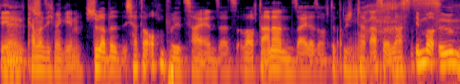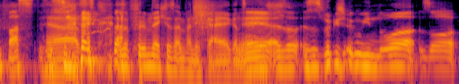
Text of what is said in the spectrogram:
Den Ja, kann man sich mal geben. Stimmt, aber ich hatte auch einen Polizeieinsatz, aber auf der anderen Seite, also auf der brüchen Terrasse, also du hast immer irgendwas. Das Ja, ist, es ist, also Filmnächte ist einfach nicht geil, ganz nee, ehrlich. also es ist wirklich irgendwie nur so,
